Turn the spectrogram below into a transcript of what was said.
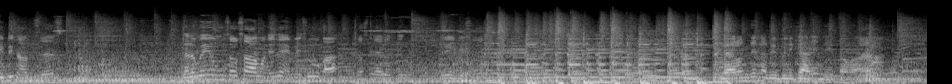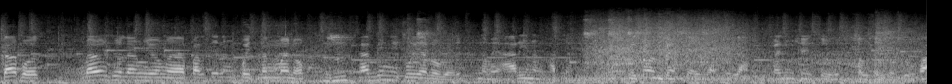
Gravy nonsense. Dalawa yung sausawan nila eh. May suka, tapos meron din gravy sauce. Meron din nabibili kanin dito. Mga kaps. Tapos, meron ko lang yung ah, parte ng puwit ng manok. Sabi ni Kuya Rowel na may-ari ng katon. Ito ang best seller nila. Pwede mo siya isu- sausaw sa suka.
